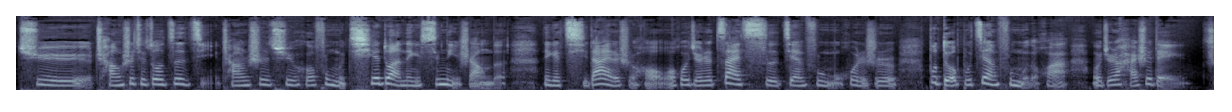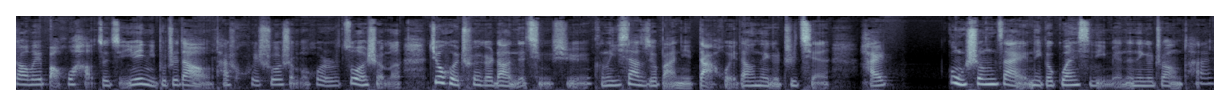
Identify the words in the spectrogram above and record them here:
去尝试去做自己，尝试去和父母切断那个心理上的那个期待的时候，我会觉得再次见父母，或者是不得不见父母的话，我觉得还是得稍微保护好自己，因为你不知道他会说什么，或者是做什么，就会 trigger 到你的情绪，可能一下子就把你打回到那个之前还。共生在那个关系里面的那个状态，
